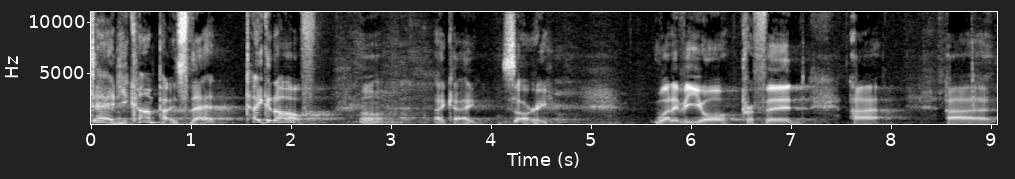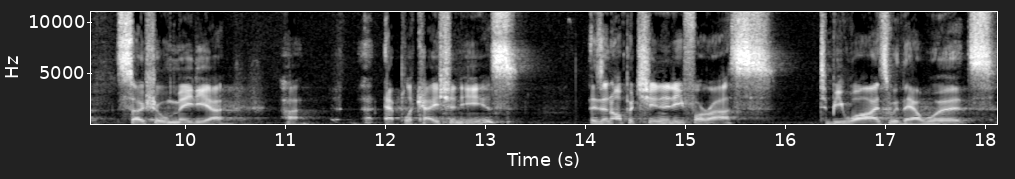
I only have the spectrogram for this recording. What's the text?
Dad, you can't post that. Take it off. Oh, okay, sorry. Whatever your preferred uh, uh, social media uh, application is, there's an opportunity for us to be wise with our words,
